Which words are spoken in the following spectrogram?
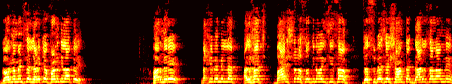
गवर्नमेंट से लड़के फंड दिलाते। और मेरे नकीब मिल्लत अलहज बारिस्टर असुद्दीन ओवैसी साहब जो सुबह से शाम तक दारुसलाम में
